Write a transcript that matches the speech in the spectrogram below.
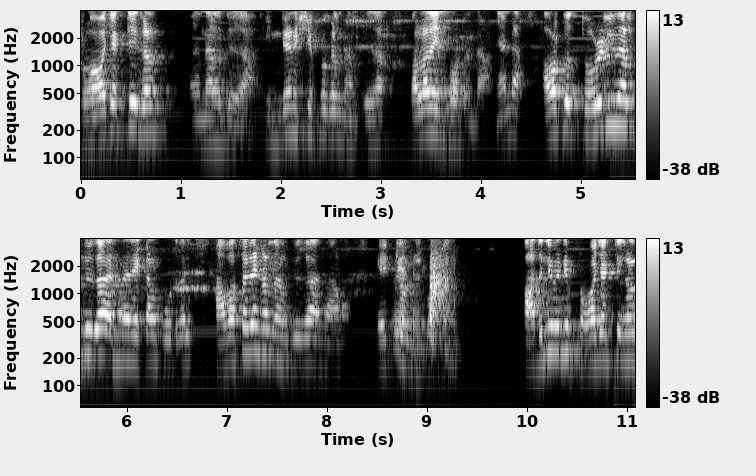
പ്രോജക്റ്റുകൾ നൽകുക ഇന്റേൺഷിപ്പുകൾ നൽകുക വളരെ ഇമ്പോർട്ടന്റ് ആണ്. ഞാൻ അവർക്ക് തൊഴിൽ നൽകുക എന്നതിനേക്കാൾ കൂടുതൽ അവസരങ്ങൾ നൽകുക എന്നാണ് ഏറ്റവും ഇമ്പോർട്ടന്റ് അപ്പൊ അതിനുവേണ്ടി പ്രോജക്റ്റുകൾ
